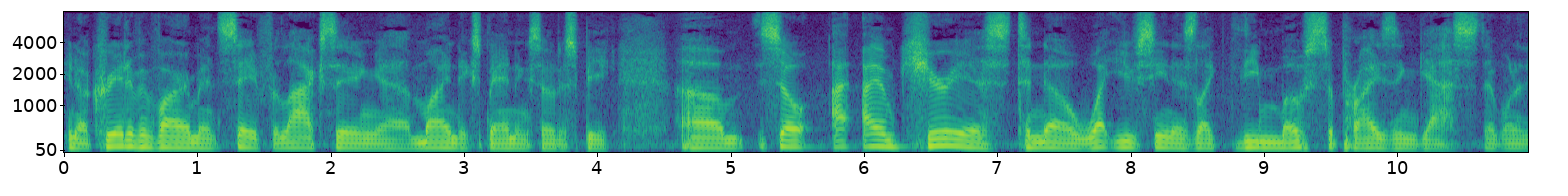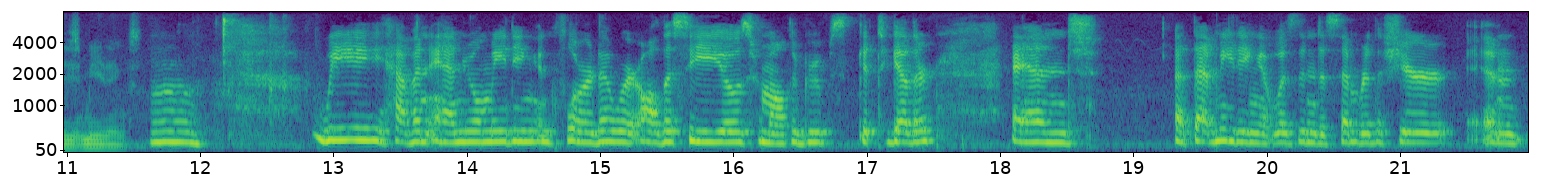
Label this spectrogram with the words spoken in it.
you know, a creative environment, safe, relaxing, uh, mind expanding, so to speak. Um, so I, I, am curious to know what you've seen as like the most surprising guest at one of these meetings. Mm. We have an annual meeting in Florida where all the CEOs from all the groups get together and at that meeting, it was in December this year. And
